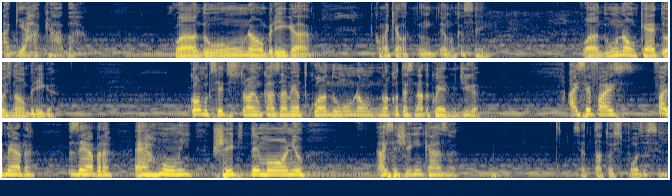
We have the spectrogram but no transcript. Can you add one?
a guerra acaba. Quando um não briga, como é que é? Eu nunca sei. Quando um não quer, dois não briga. Como que você destrói um casamento quando um não, não acontece nada com ele? Me diga. Aí você faz, faz merda, zebra, é ruim, cheio de demônio. Aí você chega em casa, você tá tua esposa assim.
